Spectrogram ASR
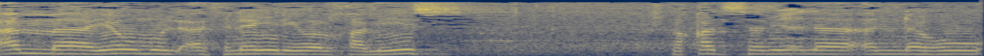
أما يوم الاثنين والخميس فقد سمعنا أنه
